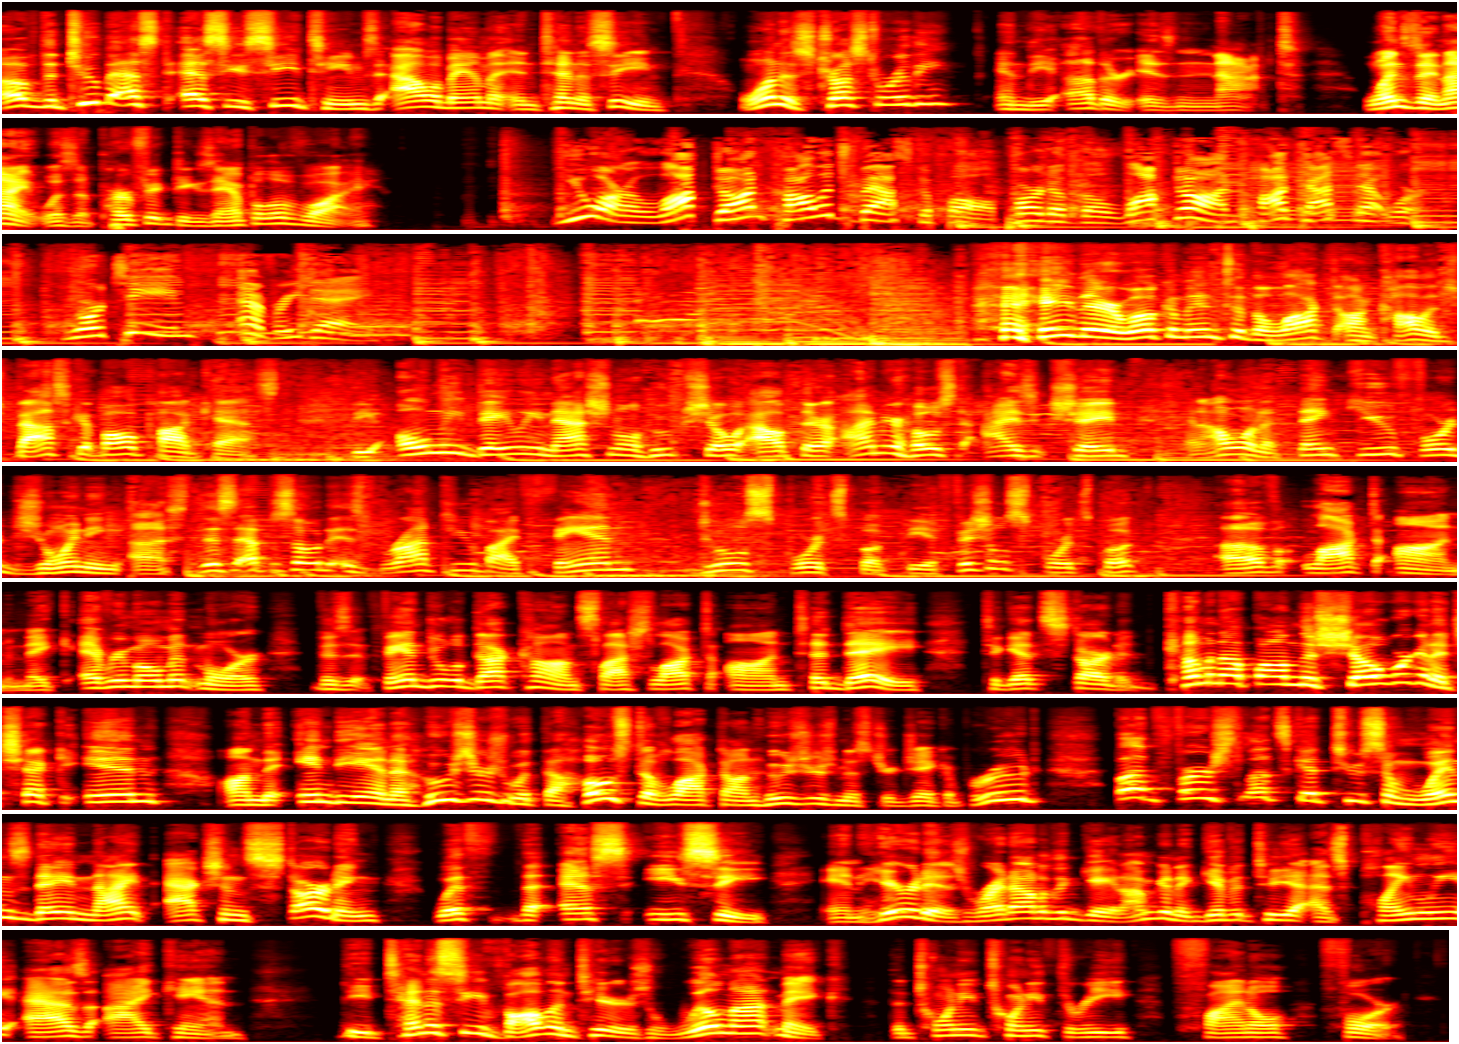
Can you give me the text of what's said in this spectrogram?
Of the two best SEC teams, Alabama and Tennessee, one is trustworthy and the other is not. Wednesday night was a perfect example of why. You are Locked On College Basketball, part of the Locked On Podcast Network. Your team every day. Hey there, welcome into the Locked On College Basketball Podcast the only daily national hoop show out there. I'm your host, Isaac Schade, and I want to thank you for joining us. This episode is brought to you by FanDuel Sportsbook, the official sportsbook of Locked On. Make every moment more. Visit fanduel.com slash locked on today to get started. Coming up on the show, we're going to check in on the Indiana Hoosiers with the host of Locked On Hoosiers, Mr. Jacob Rude. But first, let's get to some Wednesday night action, starting with the SEC. And here it is, right out of the gate. I'm going to give it to you as plainly as I can. The Tennessee Volunteers will not make the 2023 Final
